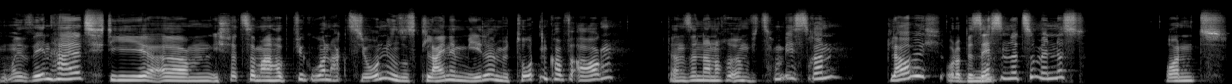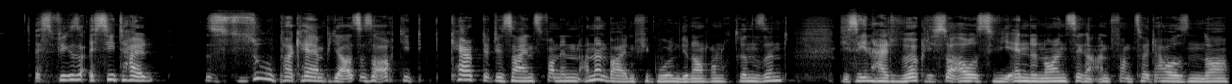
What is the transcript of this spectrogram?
wir sehen halt die, ähm, ich schätze mal, Hauptfiguren-Aktionen, dieses kleine Mädel mit Totenkopfaugen. Dann sind da noch irgendwie Zombies dran, glaube ich. Oder Besessene zumindest. Und es, wie gesagt, es sieht halt super campy aus. Also auch die Character Designs von den anderen beiden Figuren, die da noch drin sind, die sehen halt wirklich so aus wie Ende 90er, Anfang 2000er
